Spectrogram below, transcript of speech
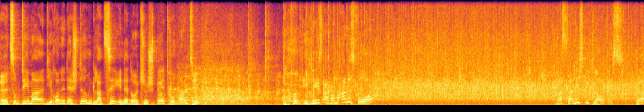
Äh, zum Thema die Rolle der Stirnglatze in der deutschen Spätromantik. Und ich lese einfach mal alles vor, was da nicht geklaut ist. Ja?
